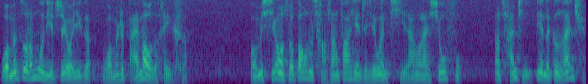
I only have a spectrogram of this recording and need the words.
我们做的目的只有一个，我们是白帽子黑客，我们希望说帮助厂商发现这些问题，然后来修复，让产品变得更安全。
